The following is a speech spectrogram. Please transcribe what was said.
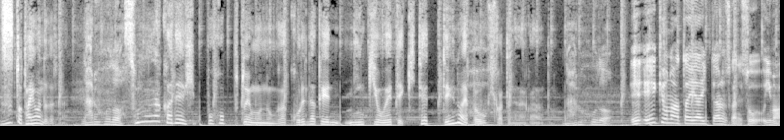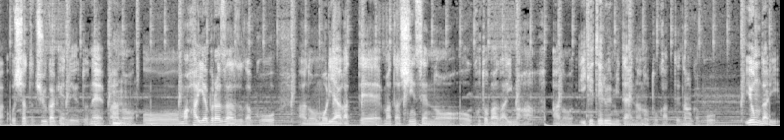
ずっと台湾だったじゃない。なるほどその中でヒップホップというものがこれだけ人気を得てきてっていうのはやっぱり大きかったんじゃないかなと。なるほど。え影響の与え合いってあるんですかね？そう今おっしゃった中華圏でいうとね、あのおまあ、ハイヤーブラザーズがこうあの盛り上がってまた深センの言葉が今あのいけてるみたいなのとかってなんかこう読んだり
